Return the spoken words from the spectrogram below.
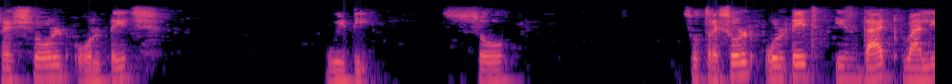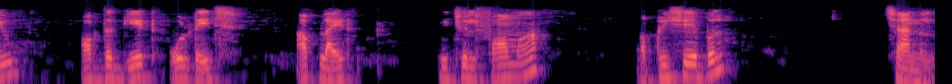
threshold voltage VT so so threshold voltage is that value of the gate voltage applied which will form a appreciable channel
